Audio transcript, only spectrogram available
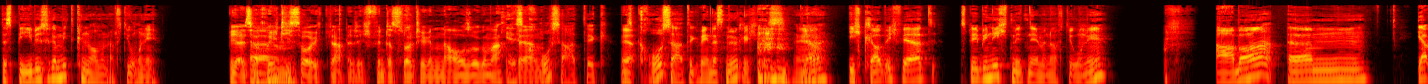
das Baby sogar mitgenommen auf die Uni. Ja, ist auch Ähm, richtig so. Ich, also ich finde, das sollte genauso gemacht Ja, ist werden. großartig. Ja. Ist großartig, wenn das möglich ist. ja. Ja. Ich glaube, ich werde das Baby nicht mitnehmen auf die Uni. Aber, ähm, ja,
